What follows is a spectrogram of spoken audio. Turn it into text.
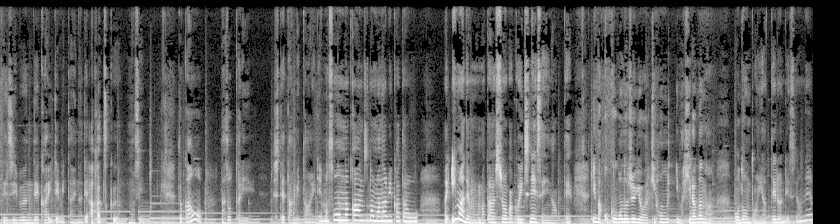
って自分で書いてみたいなで「あ」がつく文字とかをなぞったりしてたみたいで、まあ、そんな感じの学び方を今でもまた小学1年生になって今国語の授業は基本今ひらがなをどんどんやってるんですよね。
